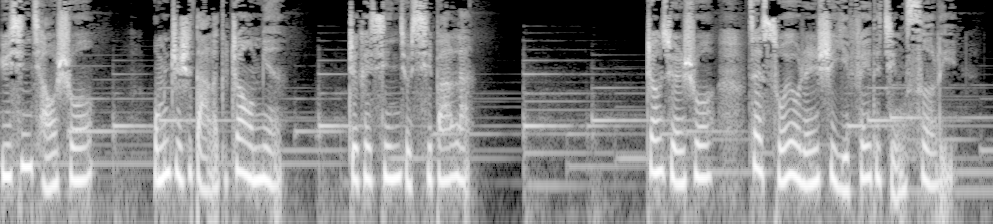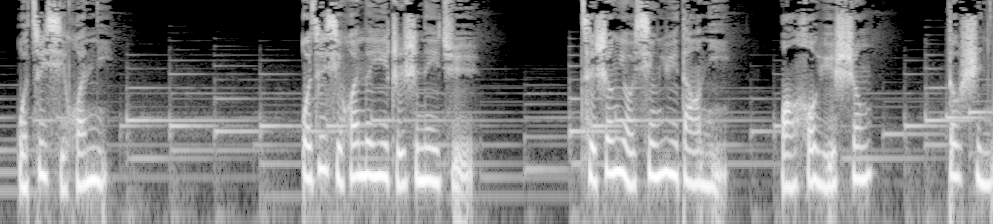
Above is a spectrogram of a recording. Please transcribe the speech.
于心桥说：“我们只是打了个照面，这颗心就稀巴烂。”张悬说：“在所有人事已非的景色里，我最喜欢你。我最喜欢的一直是那句：‘此生有幸遇到你，往后余生，都是你。’”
